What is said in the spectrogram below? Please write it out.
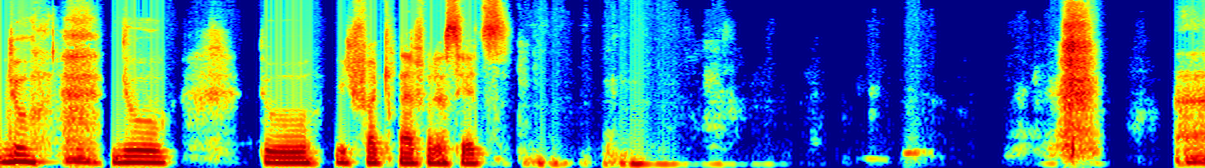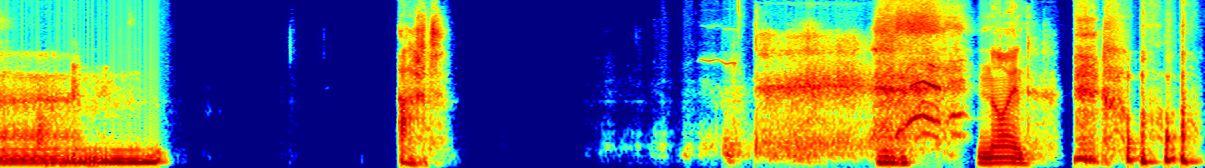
Du, du, du, ich verkneife mir das jetzt. Ähm, acht. Neun.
